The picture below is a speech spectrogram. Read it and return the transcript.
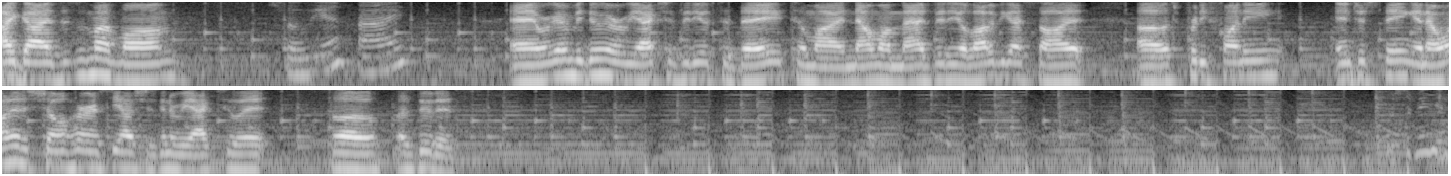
Hi guys, this is my mom, Sylvia, hi. and we're gonna be doing a reaction video today to my Now I'm Mad video. A lot of you guys saw it. Uh, it was pretty funny, interesting, and I wanted to show her and see how she's gonna react to it. So let's do this. What's the video?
